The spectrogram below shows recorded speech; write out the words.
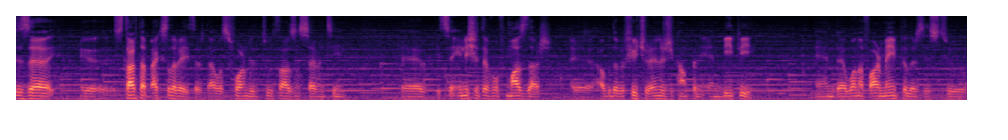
is a, a, startup accelerator that was formed in 2017. Uh, it's an initiative of Masdar, uh, Abu Dhabi Future Energy Company, and BP. And uh, one of our main pillars is to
